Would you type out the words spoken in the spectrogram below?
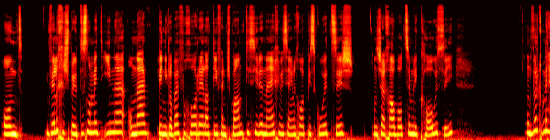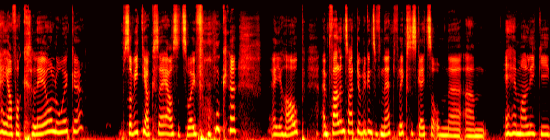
Und vielleicht spielt das noch mit rein und dann bin ich glaube einfach auch relativ entspannt in seiner Nähe, weil es eigentlich auch etwas Gutes ist und es ist eigentlich auch ziemlich cozy. Und wirklich, wir haben einfach Cleo schauen. Soweit ich habe gesehen, also zwei Folgen. Eineinhalb. Empfehlenswert übrigens auf Netflix. Es geht so um eine ähm, ehemalige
